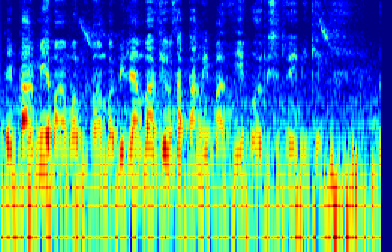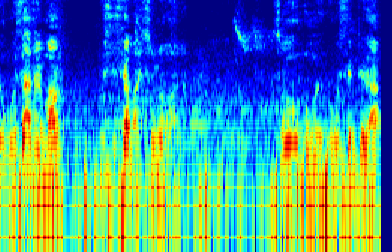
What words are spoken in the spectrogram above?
mpe parmi makambo bilamba vie oza parmi bavie oyo biso toyebi ke donc oza vraiment bosisa masolo wana so osepela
